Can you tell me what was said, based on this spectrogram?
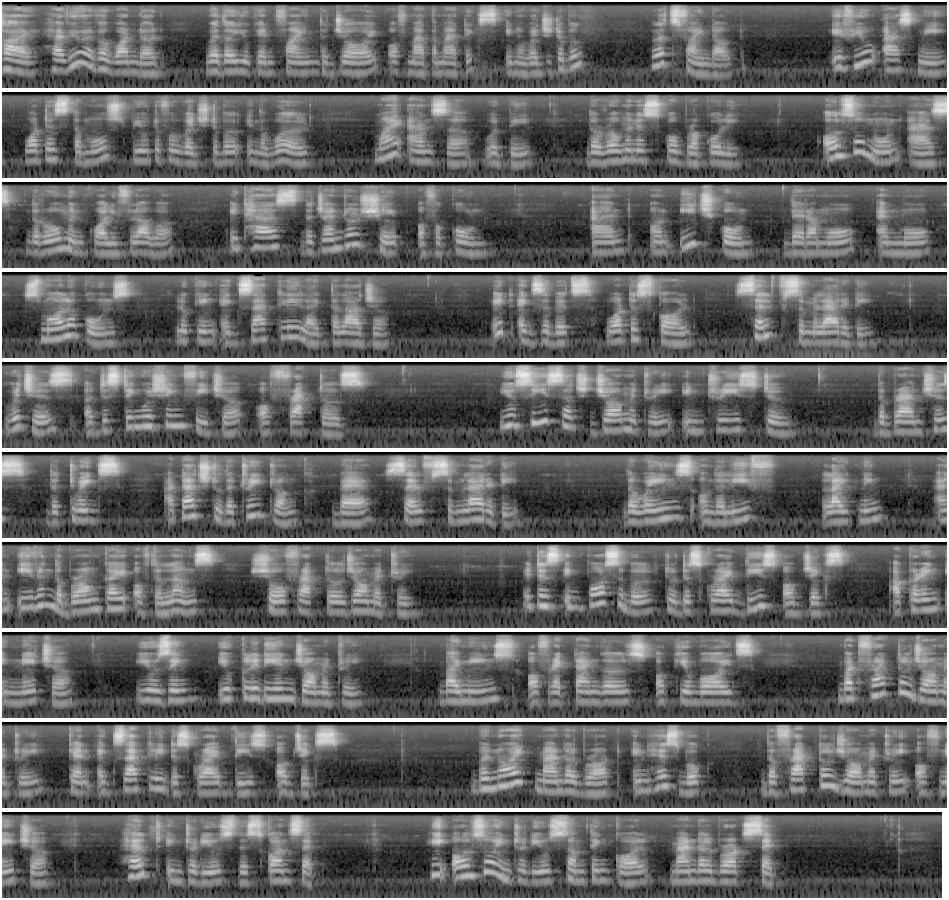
Hi, have you ever wondered whether you can find the joy of mathematics in a vegetable? Let's find out. If you ask me what is the most beautiful vegetable in the world, my answer would be the Romanesco broccoli. Also known as the Roman cauliflower, it has the general shape of a cone, and on each cone there are more and more smaller cones looking exactly like the larger. It exhibits what is called self similarity, which is a distinguishing feature of fractals. You see such geometry in trees too. The branches, the twigs attached to the tree trunk bear self similarity. The veins on the leaf, lightning, and even the bronchi of the lungs show fractal geometry. It is impossible to describe these objects occurring in nature using Euclidean geometry by means of rectangles or cuboids, but fractal geometry can exactly describe these objects. Benoit Mandelbrot, in his book The Fractal Geometry of Nature, helped introduce this concept. He also introduced something called Mandelbrot set,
